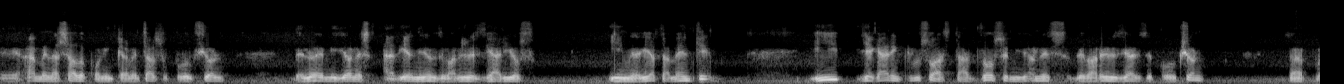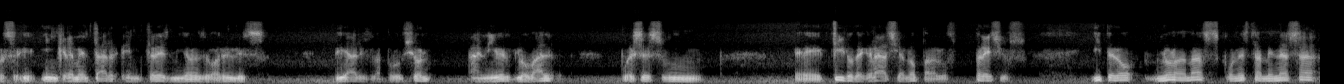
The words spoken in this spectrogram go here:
eh, ha amenazado con incrementar su producción de 9 millones a 10 millones de barriles diarios inmediatamente y llegar incluso hasta 12 millones de barriles diarios de producción. Pues eh, incrementar en 3 millones de barriles diarios la producción a nivel global, pues es un eh, tiro de gracia ¿no? para los precios. Y pero no nada más con esta amenaza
